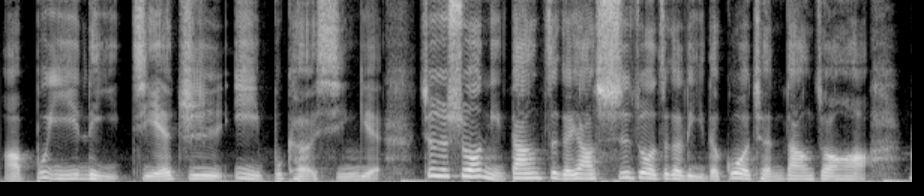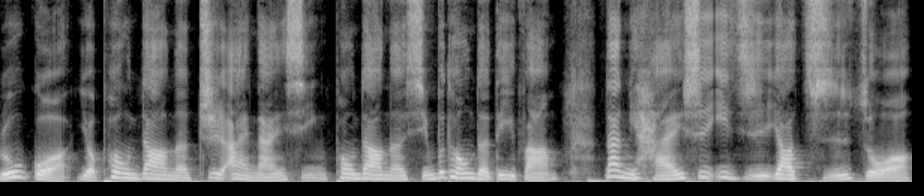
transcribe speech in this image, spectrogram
啊，不以礼节之，亦不可行也。就是说，你当这个要施作这个礼的过程当中啊，如果有碰到呢挚爱难行，碰到呢行不通的地方，那你还是一直要执着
